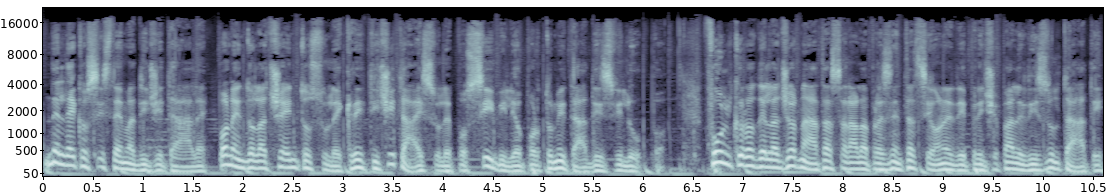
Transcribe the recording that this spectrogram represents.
nell'ecosistema digitale, ponendo l'accento sulle criticità e sulle possibili opportunità di sviluppo. Fulcro della giornata sarà la presentazione dei principali risultati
